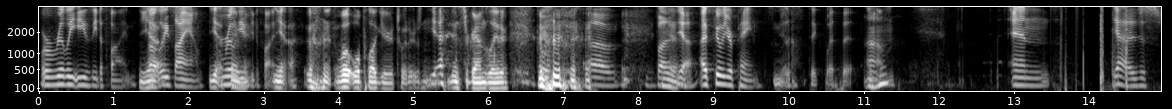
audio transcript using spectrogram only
We're really easy to find. Well, Yeah. at least I am. Yeah, I'm really here. easy to find. Yeah, we'll we'll plug your Twitters and Yeah. Instagrams later. um, but Yeah. yeah. I feel your pain. So Yeah. Just stick with it. Mhm. Um, and yeah, it just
